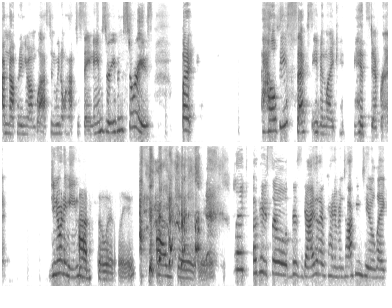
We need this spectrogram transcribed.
I'm not putting you on blast and we don't have to say names or even stories. But healthy sex even like hits different. Do you know what I mean? Absolutely. Absolutely. like okay, so this guy that I've kind of been talking to, like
